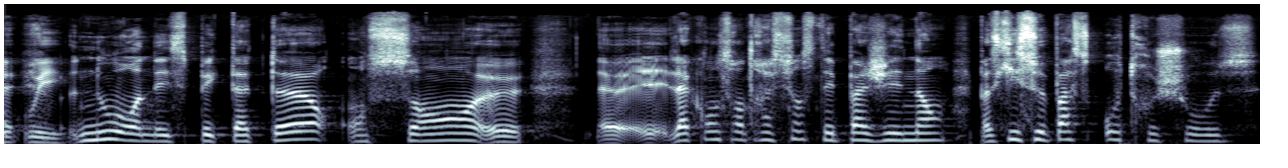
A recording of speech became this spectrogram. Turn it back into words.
Euh, Oui. Nous, on est spectateurs, on sent euh, euh, la concentration, ce n'est pas gênant parce qu'il se passe autre chose.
